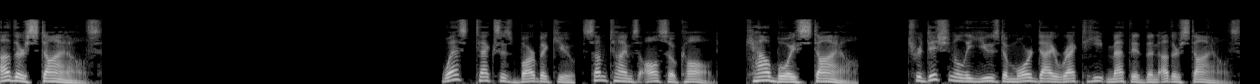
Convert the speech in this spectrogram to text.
Other styles West Texas barbecue, sometimes also called cowboy style, traditionally used a more direct heat method than other styles.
